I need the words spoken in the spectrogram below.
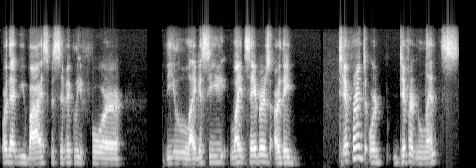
or that you buy specifically for the legacy lightsabers are they different or different lengths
